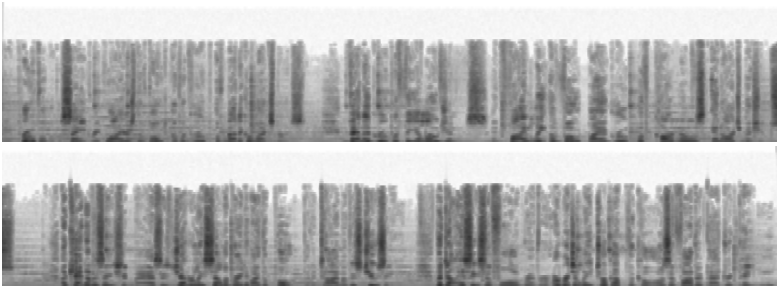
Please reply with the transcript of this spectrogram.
The approval of a saint requires the vote of a group of medical experts, then a group of theologians, and finally a vote by a group of cardinals and archbishops. A canonization mass is generally celebrated by the Pope at a time of his choosing. The Diocese of Fall River originally took up the cause of Father Patrick Peyton,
